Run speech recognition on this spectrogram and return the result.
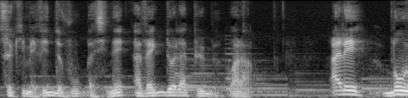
Ce qui m'évite de vous bassiner avec de la pub. Voilà. Allez, bon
